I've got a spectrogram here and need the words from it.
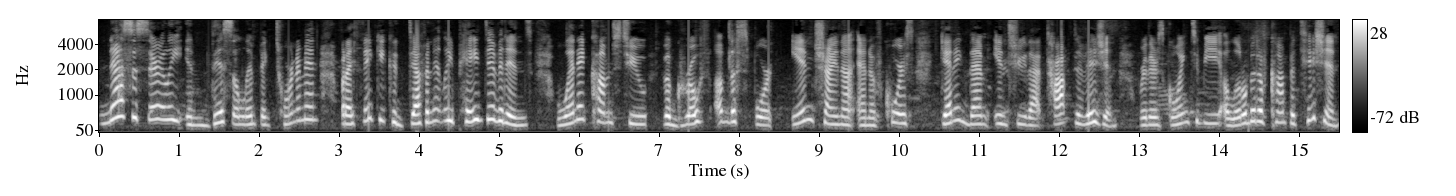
necessarily in this Olympic tournament, but I think it could definitely pay dividends when it comes to the growth of the sport in China and, of course, getting them into that top division where there's going to be a little bit of competition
